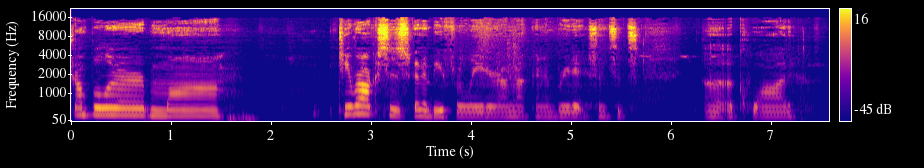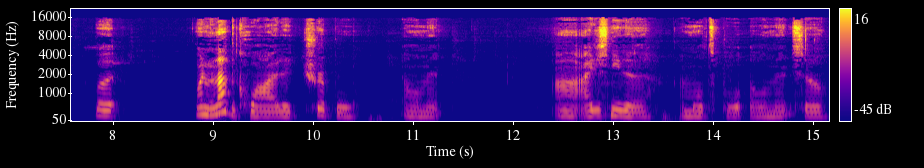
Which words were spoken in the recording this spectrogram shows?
Drumpler, Maw. T-Rox is going to be for later. I'm not going to breed it since it's uh, a quad. But, well, not the quad, a triple element. Uh, I just need a, a multiple element, so...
